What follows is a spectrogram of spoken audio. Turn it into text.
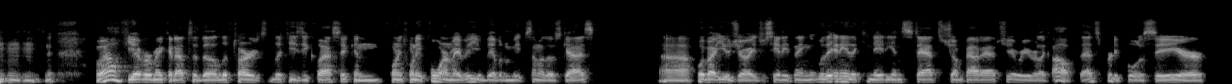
well, if you ever make it out to the Lift Hard, Lift Easy Classic in 2024, maybe you'll be able to meet some of those guys. Uh, what about you, Joey? Did you see anything? With any of the Canadian stats jump out at you where you were like, "Oh, that's pretty cool to see," or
